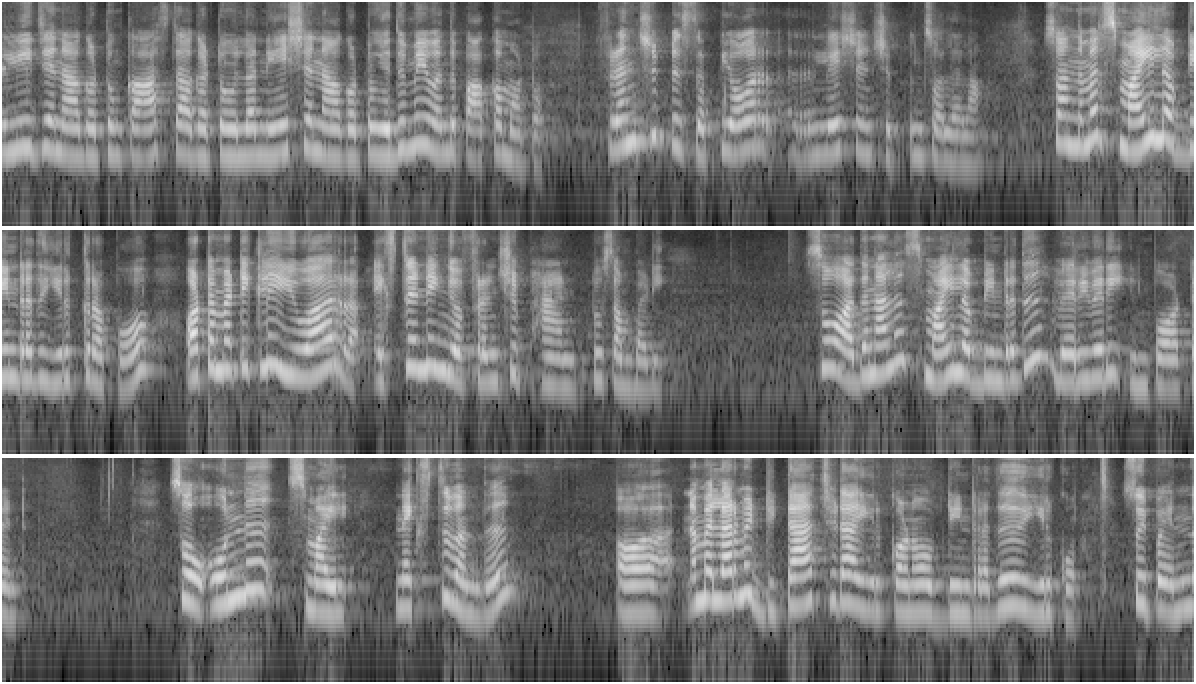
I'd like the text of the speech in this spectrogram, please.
ரிலீஜன் ஆகட்டும் காஸ்ட் ஆகட்டும் இல்லை நேஷன் ஆகட்டும் எதுவுமே வந்து பார்க்க மாட்டோம். ஃப்ரெண்ட்ஷிப் இஸ் அ பியோர் ரிலேஷன்ஷிப்னு சொல்லலாம். ஸோ அந்த மாதிரி ஸ்மைல் அப்படின்றது இருக்கிறப்போ automatically you are extending your friendship hand to somebody so அதனால் ஸ்மைல் அப்படின்றது வெரி வெரி இம்பார்ட்டண்ட் ஸோ ஒன்று ஸ்மைல் நெக்ஸ்ட்டு வந்து நம்ம எல்லாருமே டிட்டாச்சாக இருக்கணும் அப்படின்றது இருக்கும். ஸோ இப்போ எந்த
